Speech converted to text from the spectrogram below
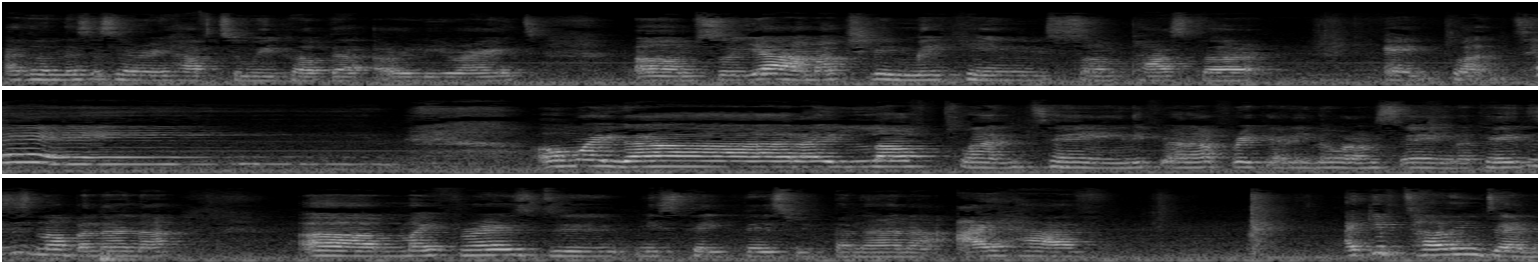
I don't necessarily have to wake up that early, right? Um, so yeah, I'm actually making some pasta and plantain. Oh my god, I love plantain. If you're an African, you know what I'm saying, okay? This is not banana. Um, my friends do mistake this with banana. I have, I keep telling them,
